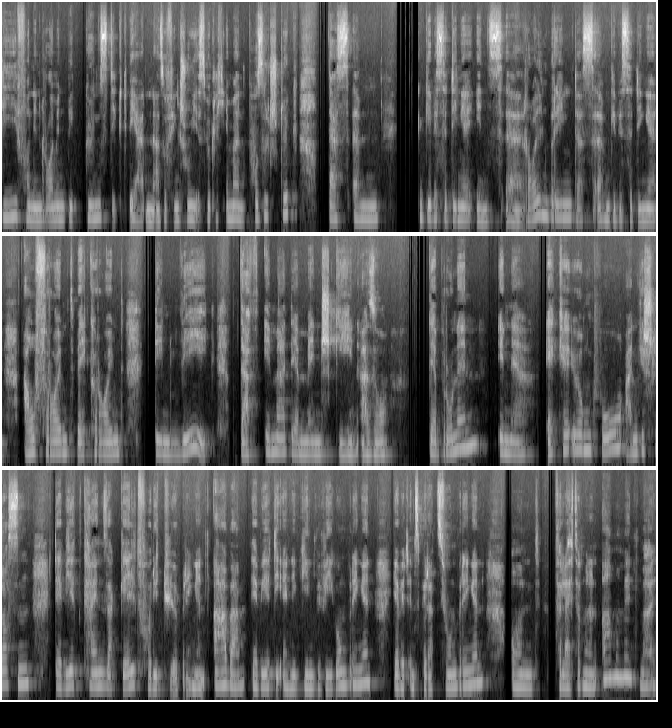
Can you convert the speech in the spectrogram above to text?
die von den Räumen begünstigt werden. Also Feng Shui ist wirklich immer ein Puzzlestück, das ähm, gewisse Dinge ins äh, Rollen bringt, das ähm, gewisse Dinge aufräumt, wegräumt. Den Weg darf immer der Mensch gehen. Also der Brunnen in der Ecke irgendwo angeschlossen, der wird keinen Sack Geld vor die Tür bringen, aber er wird die Energie in Bewegung bringen, er wird Inspiration bringen und vielleicht sagt man dann, ah, Moment mal,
